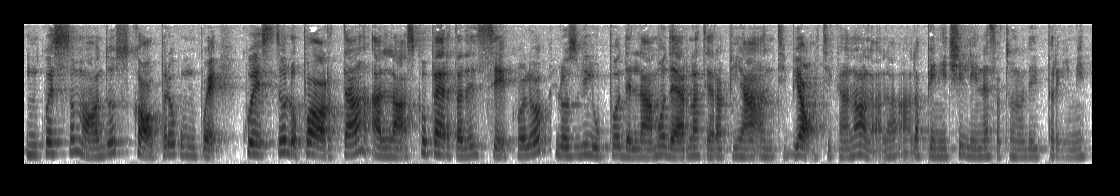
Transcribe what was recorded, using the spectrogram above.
in questo modo scopre o comunque questo lo porta alla scoperta del secolo, lo sviluppo della moderna terapia antibiotica, no? la, la, la penicillina è stato uno dei primi.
